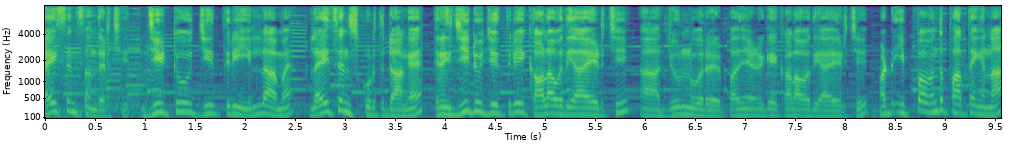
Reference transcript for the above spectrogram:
லைசன்ஸ் வந்துருச்சு. ஜி டூ ஜி த்ரீ இல்லாம லைசன்ஸ் கொடுத்துட்டாங்க. எனக்கு ஜி டூ ஜி த்ரீ காலாவதி ஆயிடுச்சு. ஜூன் ஒரு பதினேழுக்கே காலாவதி ஆயிடுச்சு. பட் இப்ப வந்து பாத்தீங்கன்னா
